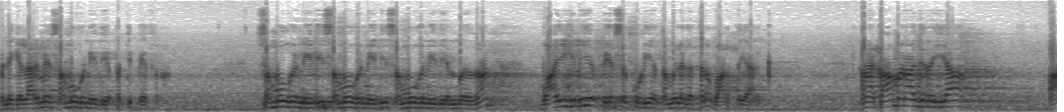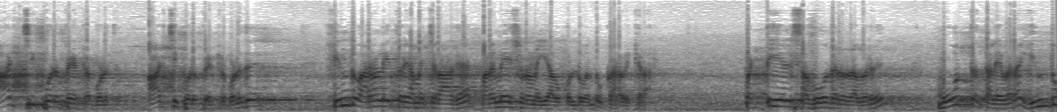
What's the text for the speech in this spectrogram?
இன்னைக்கு எல்லாருமே சமூக நீதியை பத்தி பேசுகிறான் சமூக நீதி சமூக நீதி சமூக நீதி என்பதுதான் வாய்கிலேயே பேசக்கூடிய தமிழகத்துல வார்த்தையா இருக்கு. காமராஜர் ஐயா ஆட்சி பொறுப்பேற்ற பொழுது ஆட்சி பொறுப்பேற்ற பொழுது இந்து அறநிலைத்துறை அமைச்சராக பரமேஸ்வரன் ஐயாவை கொண்டு வந்து உட்கார வைக்கிறார். பட்டியல் சகோதரர் அவர் மூத்த தலைவரை இந்து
